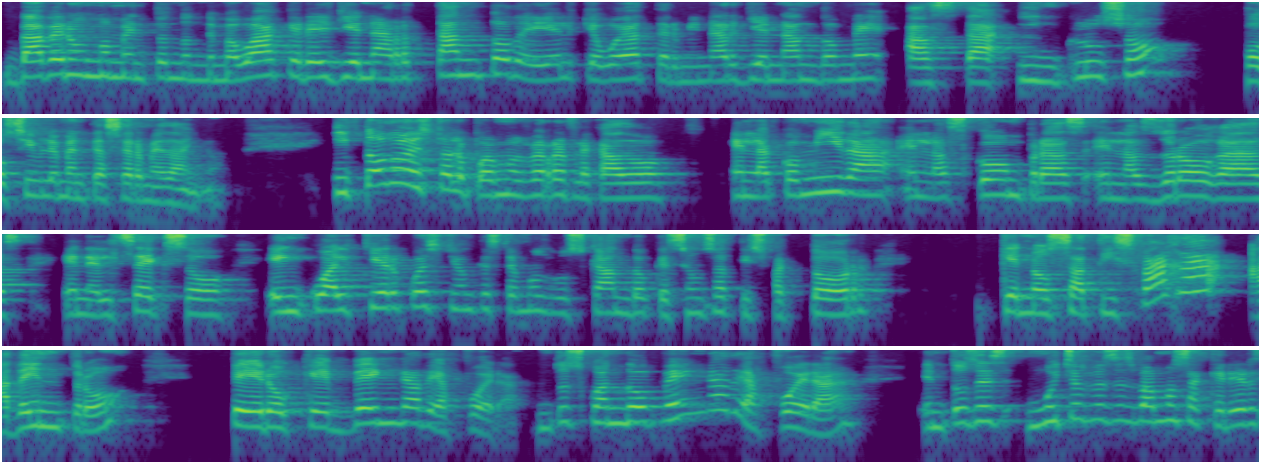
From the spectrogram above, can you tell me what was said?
va a haber un momento en donde me voy a querer llenar tanto de él que voy a terminar llenándome hasta incluso posiblemente hacerme daño. Y todo esto lo podemos ver reflejado en la comida, en las compras, en las drogas, en el sexo, en cualquier cuestión que estemos buscando que sea un satisfactor, que nos satisfaga adentro, pero que venga de afuera. Entonces, cuando venga de afuera, Entonces, muchas veces vamos a querer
